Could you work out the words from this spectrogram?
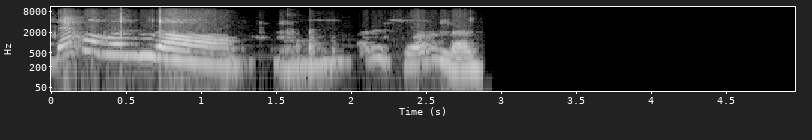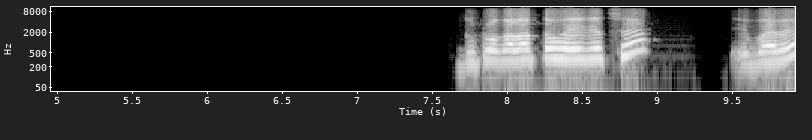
দেখো বন্ধুরা। দুটো কালার তো হয়ে গেছে। এবারে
